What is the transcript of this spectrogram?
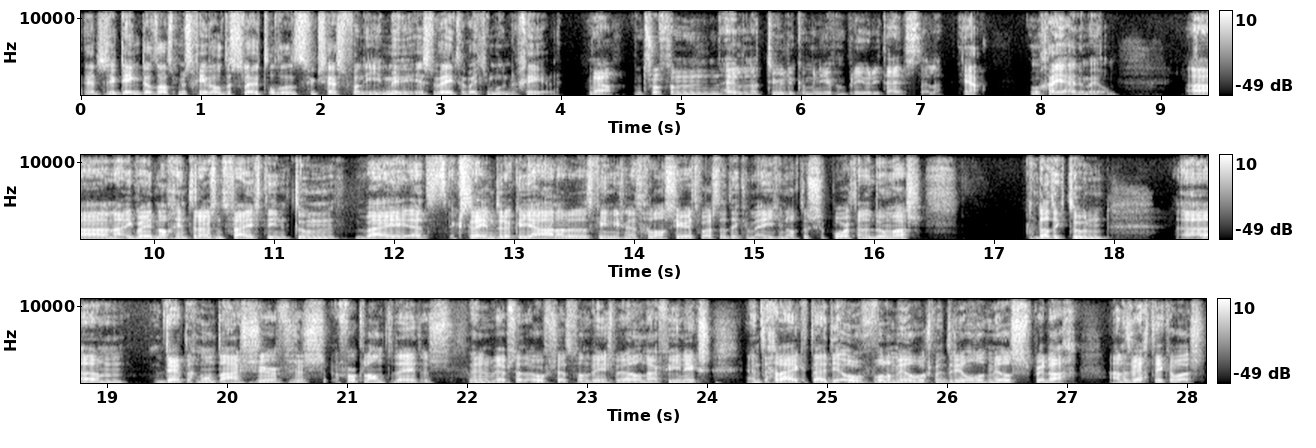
Dus ik denk dat dat is misschien wel de sleutel tot het succes van IMU. Is weten wat je moet negeren. Ja, een soort van een hele natuurlijke manier van prioriteiten stellen. Ja. Hoe ga jij ermee om? Uh, nou, ik weet nog in 2015, toen wij het extreem drukke jaar hadden, dat Phoenix net gelanceerd was, dat ik in mijn eentje nog de support aan het doen was. Dat ik toen ehm 30 montageservices voor klanten deed. Dus hun website overzet van winstmodel naar Phoenix. En tegelijkertijd die overvolle mailbox met 300 mails per dag aan het wegtikken was.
